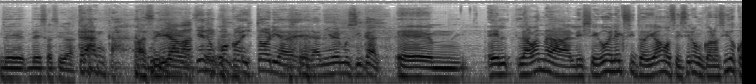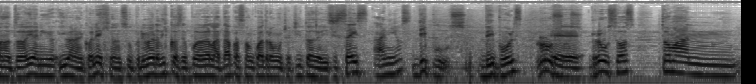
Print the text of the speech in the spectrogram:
De, de esa ciudad. Tranca. Así que- Digamos, tiene un poco de historia a nivel musical. Eh, el- la banda le llegó el éxito, digamos, se hicieron conocidos cuando todavía ni- iban al colegio. En su primer disco se puede ver la tapa, son cuatro muchachitos de 16 años, Deep Pulse. Deep Pulse, Rusos. eh, rusos. Toman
